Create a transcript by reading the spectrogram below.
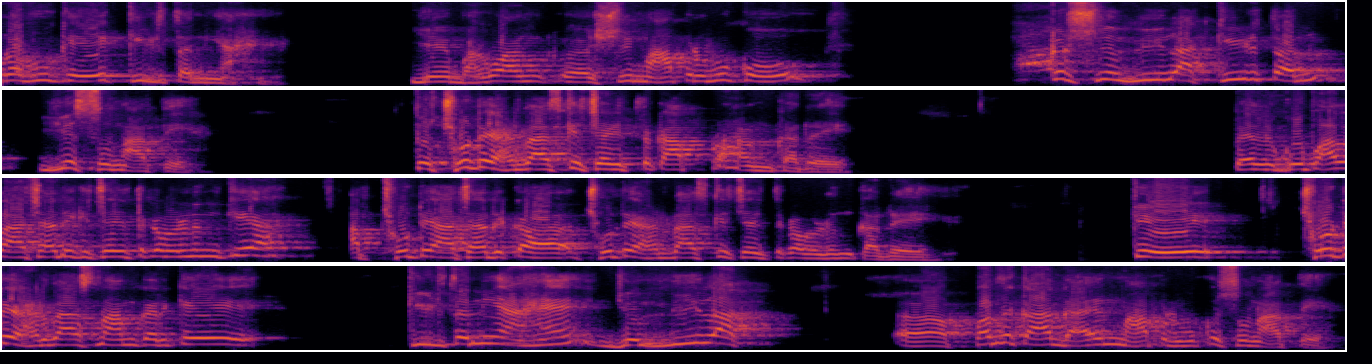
प्रभु के कीर्तनिया हैं। ये भगवान, श्री महाप्रभु को कृष्ण लीला कीर्तन ये सुनाते हैं। तो छोटे हरदास के चरित्र का प्रारंभ कर रहे पहले गोपाल आचार्य के चरित्र का वर्णन किया, अब छोटे आचार्य का, छोटे हरदास के चरित्र का वर्णन कर रहे हैं कि छोटे हरदास नाम करके कीर्तनिया हैं जो लीला पद का गायन महाप्रभु को सुनाते हैं।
